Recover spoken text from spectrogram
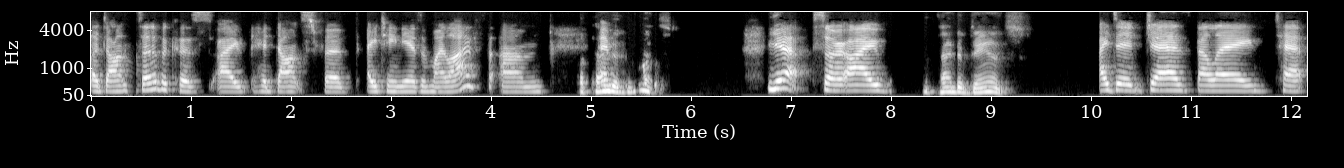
a dancer because I had danced for 18 years of my life. Um, what kind of dance? Yeah, so I. What kind of dance? I did jazz, ballet, tap,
